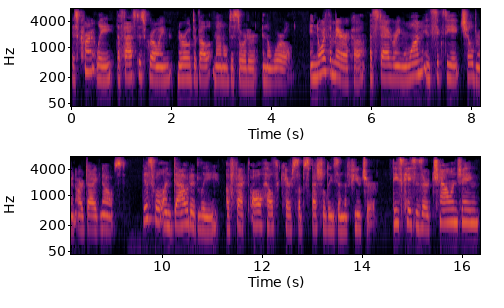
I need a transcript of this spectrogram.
is currently the fastest growing neurodevelopmental disorder in the world. In North America, a staggering 1 in 68 children are diagnosed. This will undoubtedly affect all healthcare subspecialties in the future. These cases are challenging,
